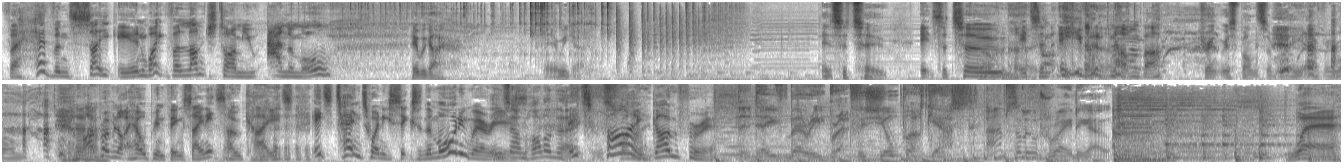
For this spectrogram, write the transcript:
for heaven's sake, Ian, wait for lunchtime, you animal. Here we go. Here we go. It's a two. It's a two, Oh, it's an even number. Drink responsibly, everyone. I'm probably not helping things, saying it's okay. It's it's 10:26 in the morning where he He's is. on holiday. It's, It's fine. fine. Go for it. The Dave Berry Breakfast Show podcast. Absolute Radio. where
